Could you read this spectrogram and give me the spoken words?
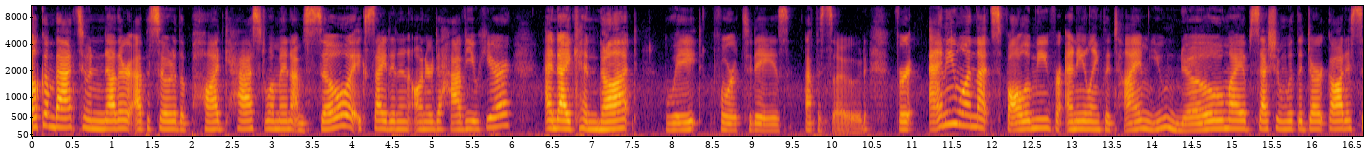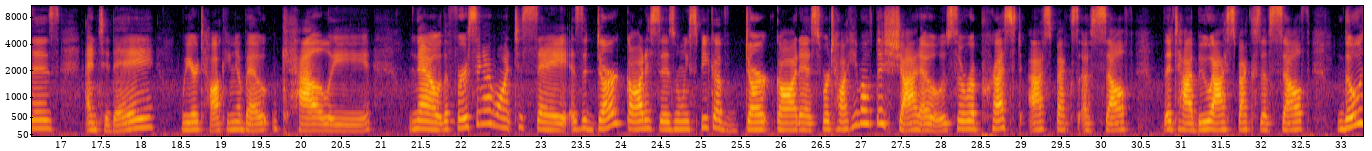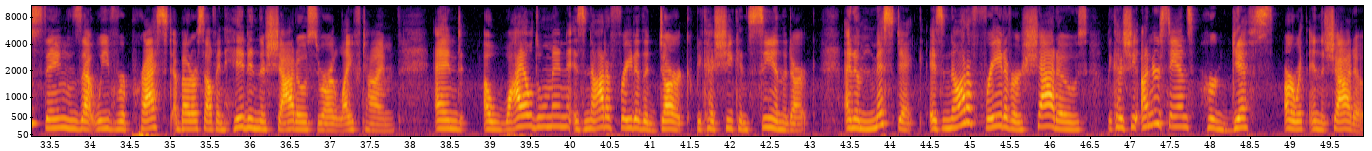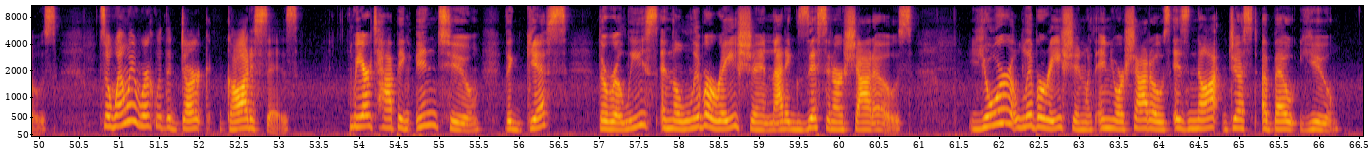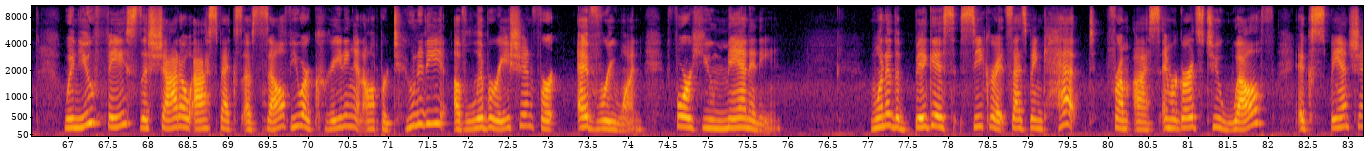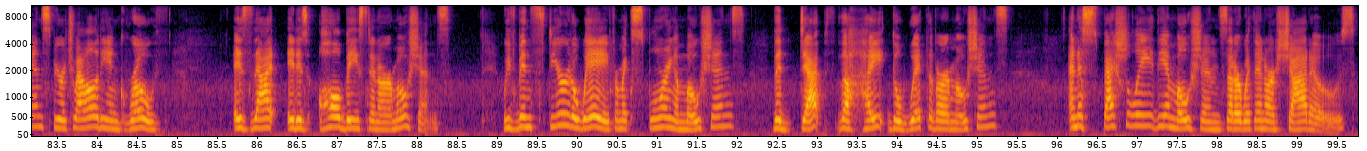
Welcome back to another episode of the Podcast Woman. I'm so excited and honored to have you here, and I cannot wait for today's episode. For anyone that's followed me for any length of time, you know my obsession with the dark goddesses, and today we are talking about Kali. Now, the first thing I want to say is the dark goddesses, when we speak of dark goddess, we're talking about the shadows, the repressed aspects of self, the taboo aspects of self, those things that we've repressed about ourselves and hid in the shadows through our lifetime. And a wild woman is not afraid of the dark because she can see in the dark. And a mystic is not afraid of her shadows because she understands her gifts are within the shadows. So when we work with the dark goddesses, we are tapping into the gifts, the release, and the liberation that exists in our shadows. Your liberation within your shadows is not just about you. When you face the shadow aspects of self, you are creating an opportunity of liberation for everyone, for humanity. One of the biggest secrets that's been kept from us in regards to wealth, expansion, spirituality, and growth is that it is all based in our emotions. We've been steered away from exploring emotions, the depth, the height, the width of our emotions, and especially the emotions that are within our shadows.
